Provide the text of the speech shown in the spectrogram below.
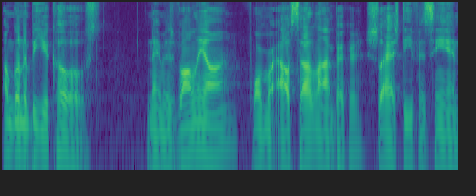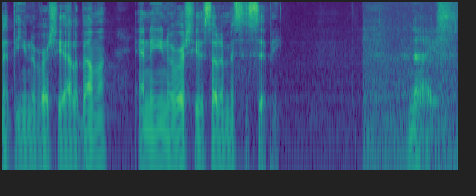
I'm gonna be your co-host. Name is Vaughn Leon, former outside linebacker slash defense end at the University of Alabama and the University of Southern Mississippi. Nice.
